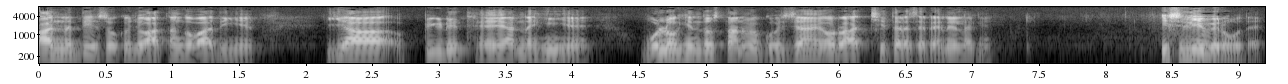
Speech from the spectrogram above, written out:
अन्य देशों के जो आतंकवादी हैं, या पीड़ित हैं या नहीं हैं, वो लोग हिंदुस्तान में घुस जाएँ और अच्छी तरह से रहने लगें। इसलिए विरोध है।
